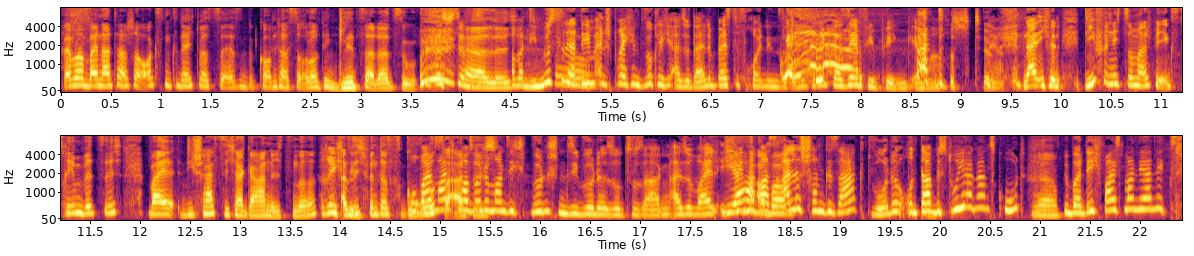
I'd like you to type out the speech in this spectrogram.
Wenn man bei Natascha Ochsenknecht was zu essen bekommt, hast du auch noch den Glitzer dazu. Das Stimmt. Herrlich. Aber die müsste da dementsprechend wirklich, also deine beste Freundin sein. Die trägt da sehr viel Pink immer. Das stimmt. Ja. Nein, ich finde, die finde ich zum Beispiel extrem witzig, weil die scheißt sich ja gar nichts, ne? Richtig. Also ich finde das Wobei großartig. manchmal würde man sich wünschen, sie würde sozusagen. Also weil ich Ja, finde, was alles schon gesagt wurde, und da bist du ja ganz gut, Ja. über dich weiß man ja nichts.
